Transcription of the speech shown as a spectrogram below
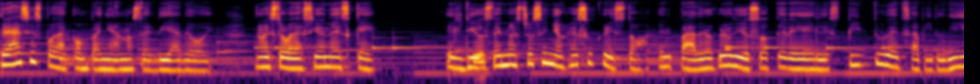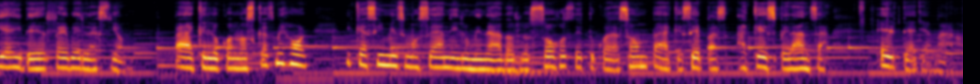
Gracias por acompañarnos el día de hoy. Nuestra oración es que el Dios de nuestro Señor Jesucristo, el Padre glorioso, te dé el espíritu de sabiduría y de revelación, para que lo conozcas mejor y que asimismo sean iluminados los ojos de tu corazón para que sepas a qué esperanza Él te ha llamado.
